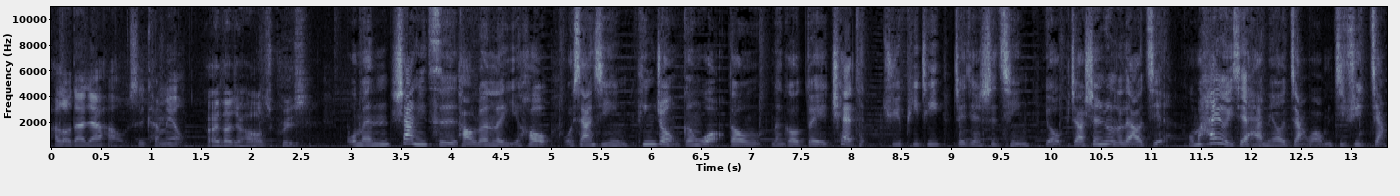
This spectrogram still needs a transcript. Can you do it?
Hello，大家好，我是 Camille。嗨，大家好，我是 Chris。我们上一次讨论了以后，我相信听众跟我都能够对 Chat GPT 这件事情有比较深入的了解。我们还有一些还没有讲完，我们继续讲。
